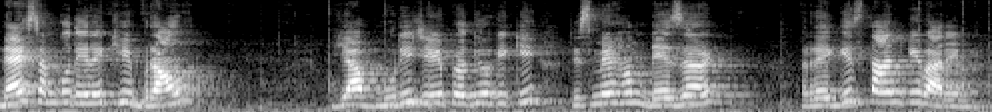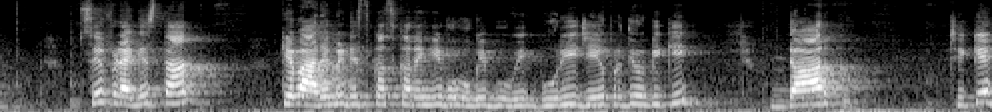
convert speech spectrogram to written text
नेक्स्ट हमको दे रखी है ब्राउन या भूरी जैव प्रौद्योगिकी, जिसमें हम डेजर्ट रेगिस्तान के बारे में, सिर्फ़ रेगिस्तान के बारे में डिस्कस करेंगे, वो हो गई भूरी जैव प्रौद्योगिकी. डार्क ठीक है?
